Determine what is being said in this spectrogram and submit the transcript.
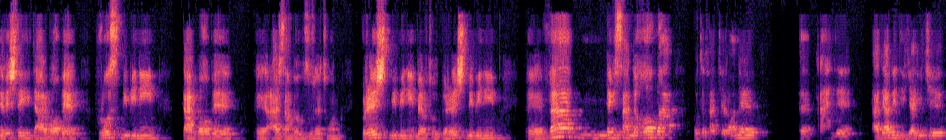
نوشته در باب پروست می‌بینیم در باب ارزم به حضورتون. برشت می‌بینیم برتول برشت می‌بینیم و نویسنده ها و متفکران اهل ادب دیگری که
